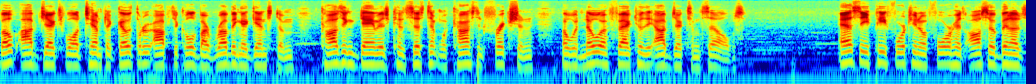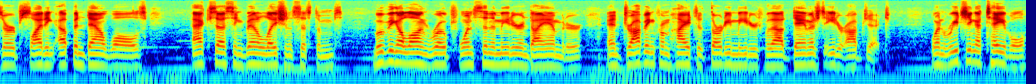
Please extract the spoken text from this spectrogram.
both objects will attempt to go through obstacles by rubbing against them, causing damage consistent with constant friction, but with no effect to the objects themselves. SCP-1404 has also been observed sliding up and down walls, accessing ventilation systems, moving along ropes 1 cm in diameter, and dropping from heights of 30 meters without damage to either object. When reaching a table,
